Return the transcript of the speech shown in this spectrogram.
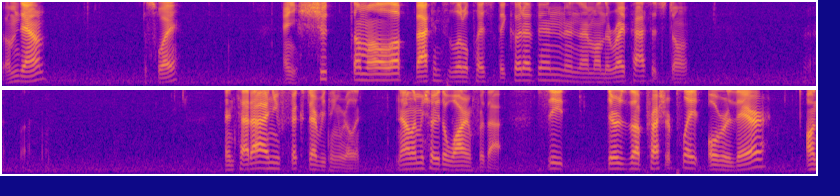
come down this way, and you shoot them all up back into the little places they could have been. And I'm on the right passage. Don't. And ta-da, and you fixed everything really. Now let me show you the wiring for that. See, there's a pressure plate over there. On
